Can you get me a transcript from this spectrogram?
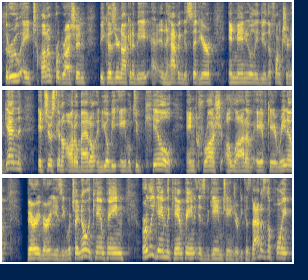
through a ton of progression because you're not going to be and having to sit here and manually do the function again. It's just going to auto battle and you'll be able to kill and crush a lot of AFK Arena. Very, very easy, which I know the campaign, early game, the campaign is the game changer because that is the point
